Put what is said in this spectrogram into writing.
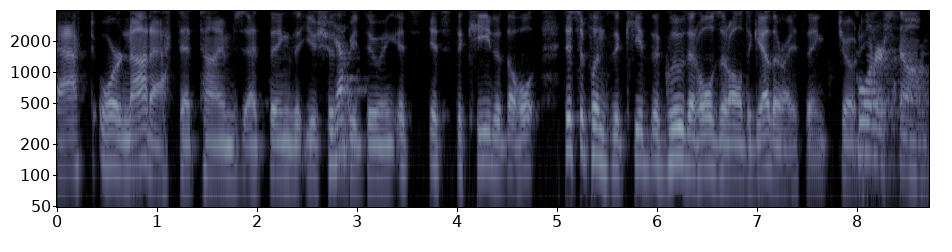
act or not act at times at things that you shouldn't yeah. be doing. It's it's the key to the whole discipline's the key the glue that holds it all together, I think, Jodi. Cornerstone.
